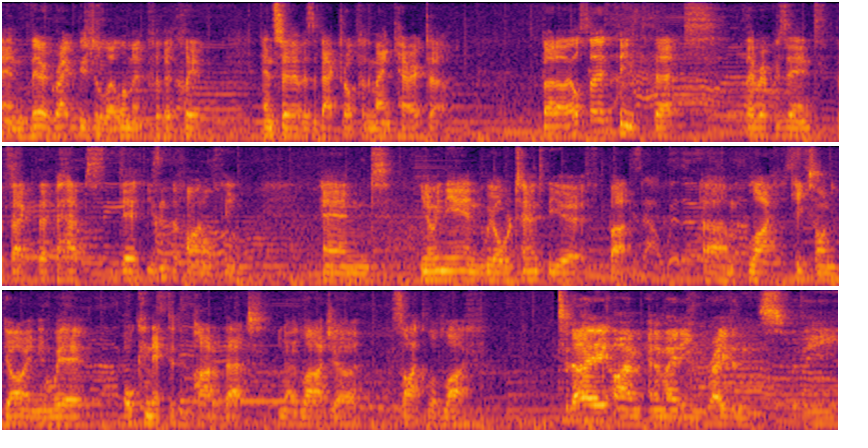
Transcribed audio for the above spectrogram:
and they're a great visual element for the clip and serve as a backdrop for the main character. But I also think that they represent the fact that perhaps death isn't the final thing and you know in the end we all return to the earth but um, life keeps on going and we're all connected and part of that you know larger cycle of life. Today I'm animating ravens for the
